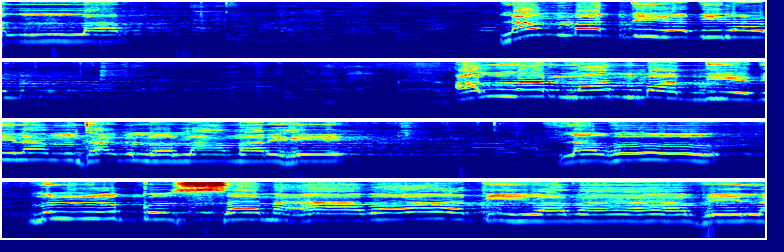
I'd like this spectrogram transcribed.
আল্লাহ লাম্বার দিয়ে দিলাম। আল্লাহর নাম দিয়ে দিলাম, থাকল লামার হে। লাহু মুলকুস সামাওয়াতি ওয়া মা ফিল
